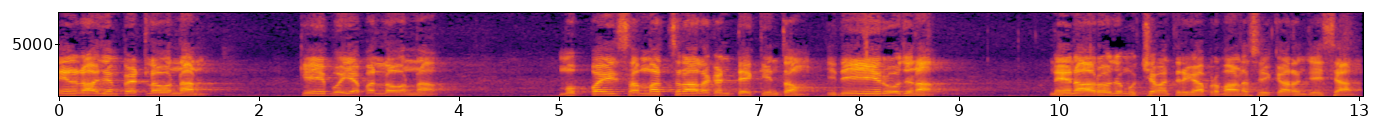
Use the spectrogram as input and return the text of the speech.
నేను రాజంపేటలో ఉన్నాను. కే. బొయ్యపల్లిలో ఉన్నా. ముప్పై సంవత్సరాల కంటే కింతం ఇదే రోజున నేను ఆ రోజు ముఖ్యమంత్రిగా ప్రమాణ స్వీకారం చేశాను.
